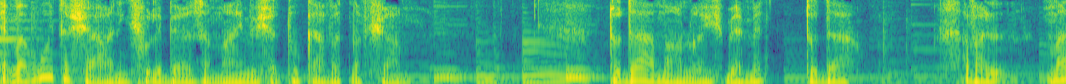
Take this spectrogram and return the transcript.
הם עברו את השער, ניגשו לברז המים ושתו כאוות נפשם. תודה, אמר לו האיש, באמת תודה. אבל מה,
